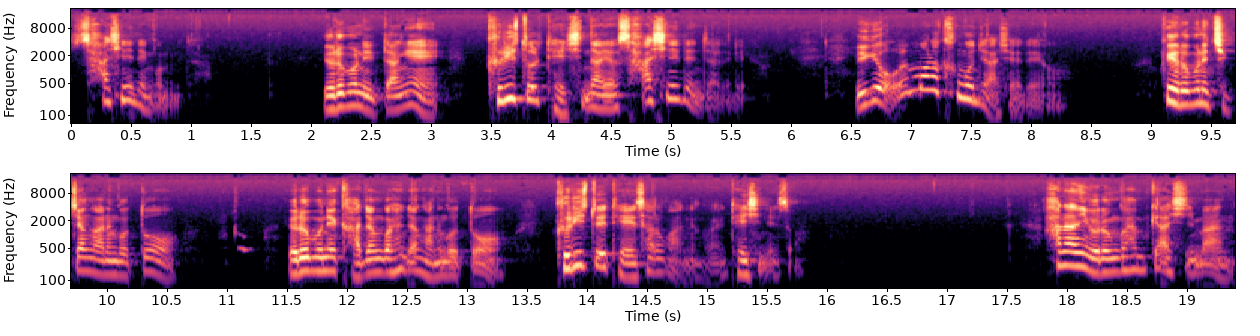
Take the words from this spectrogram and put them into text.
사신이 된 겁니다. 여러분 이 땅에 그리스도를 대신하여 사신이 된 자들이에요. 이게 얼마나 큰 건지 아셔야 돼요. 그 여러분의 직장 가는 것도 여러분의 가정과 현장 가는 것도 그리스도의 대사로 가는 거예요. 대신해서. 하나님 여러분과 함께 하시지만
